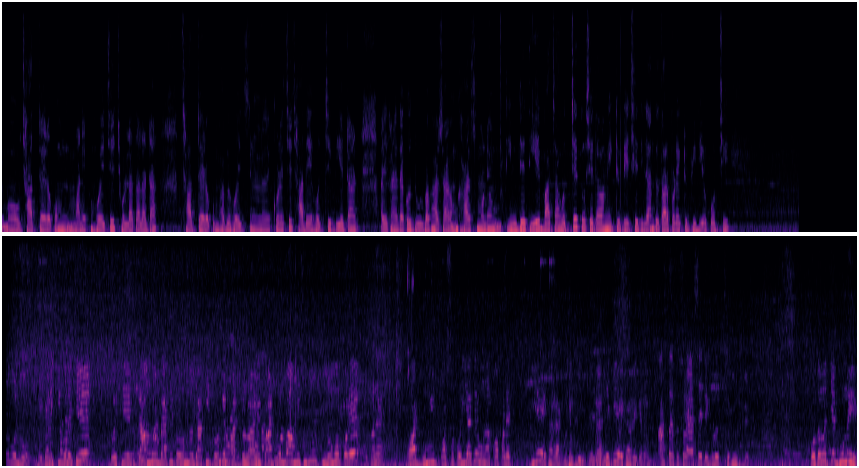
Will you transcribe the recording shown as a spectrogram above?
ছাদটা এরকম মানে হয়েছে ছোল্লা তালাটা। ছাদটা এরকমভাবে হয়েছে করেছে। ছাদে হচ্ছে বিয়েটা। আর- এখানে দেখো দুর্বা ঘাসা ঘাস মনে তিনটে দিয়ে বাঁচা হচ্ছে। তো সেটাও আমি একটু বেছে দিলাম। তো তারপরে একটু ভিডিও করছি। বলব? কি বলেছে? ব্রাহ্মণ ব্যতীত অন্য জাতির পক্ষে পাঠ্য নয়। আমি পাঠ বলব আপনি শুধু নমো করে ওখানে ঘর ভূমি স্পর্শ করিয়াছে ওনার কপালে দিয়ে এখানে রাখবেন। হ্যাঁ, থেকে এখানে রেখে দেবেন। আস্তে আস্তে সব অ্যাসেট এগুলো ছবি উঠবে। প্রথম হচ্ছে ভূমি।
